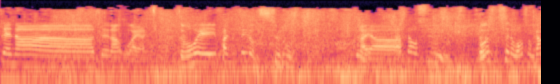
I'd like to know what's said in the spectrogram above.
塞纳塞纳，哎呀，怎么会犯出这种失误？哎呀，难道是我圣的王虫刚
